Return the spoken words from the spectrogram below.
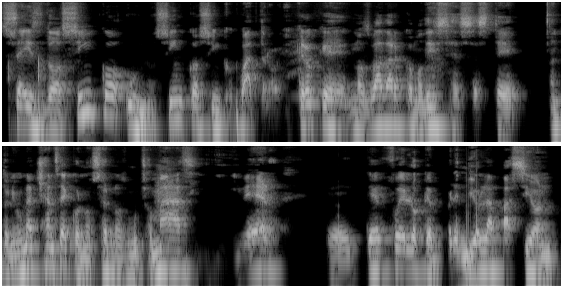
625 1554. Creo que nos va a dar, como dices, este, Antonio, una chance de conocernos mucho más y, ver eh, qué fue lo que emprendió la pasión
